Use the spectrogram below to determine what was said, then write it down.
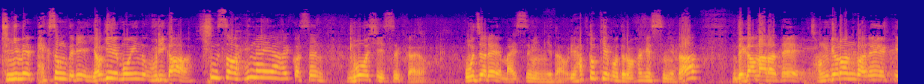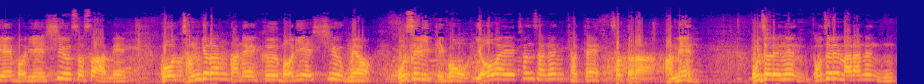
주님의 백성들이 여기에 모인 우리가 힘써 행해야 할 것은 무엇이 있을까요? 5절의 말씀입니다. 우리 합독해 보도록 하겠습니다. 내가 말하되 정결한 관을 그의 머리에 씌우소서 하매 곧 정결한 관을 그 머리에 씌우며 옷을 입히고 여호와의 천사는 곁에 섰더라. 아멘. 5절에는 5절에 말하는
